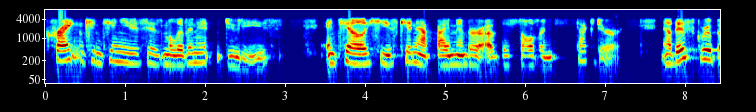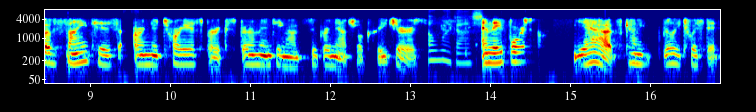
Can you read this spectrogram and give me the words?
Crichton continues his malevolent duties until he's kidnapped by a member of the Sovereign Sector, now, this group of scientists are notorious for experimenting on supernatural creatures. Oh my gosh. And they force, yeah, it's kind of really twisted.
